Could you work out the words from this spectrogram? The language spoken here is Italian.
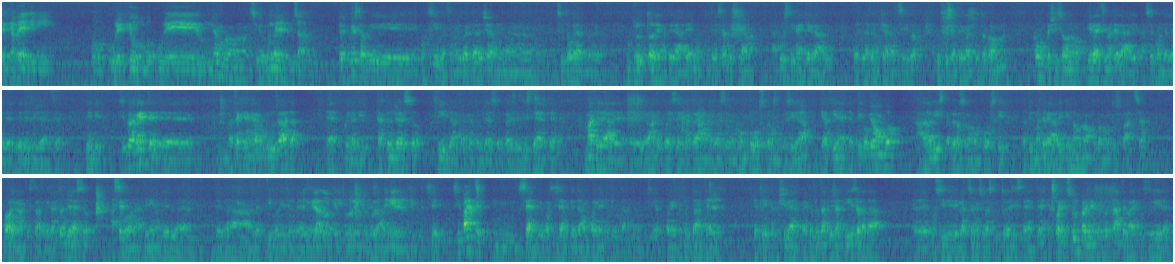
intercapedini oppure piombo oppure un piombo non viene più usato. Per questo vi consiglio insomma, di guardare, c'è un, un, sito web, un produttore di materiali molto interessante, si chiama Acustica Integrale, potete dare un'occhiata al sito, acusticaintegrale.com, comunque ci sono diversi materiali a seconda delle, delle esigenze, quindi sicuramente eh, la tecnica più usata è quella di cartongesso, fibra per cartongesso e parete resistente, materiale eh, rilevante può essere catrame, può essere un composto, comunque sia, che alla fine è tipo piombo alla vista, però sono composti da più materiali che non occupano molto spazio, poi un altro strato di cartongesso a seconda un attimino del, della, del tipo di intervento. Il grado anche di isolamento esatto. puoi ottenere. Sì. Si parte mh, sempre, quasi sempre, da un pavimento flottante, comunque sia. Il pavimento flottante, certo. perché capisci bene, il pavimento flottante già ti isola da eh, possibili vibrazioni sulla struttura esistente e poi che sul pavimento flottante vai a costruire,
